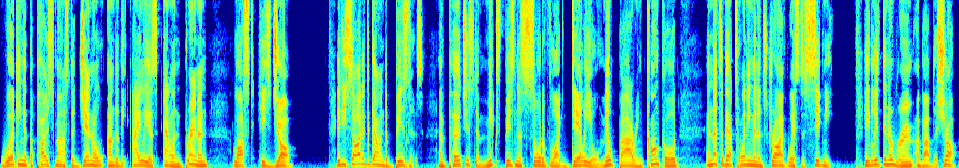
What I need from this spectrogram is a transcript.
working at the Postmaster General under the alias Alan Brennan, lost his job. He decided to go into business and purchased a mixed business sort of like deli or milk bar in Concord, and that's about 20 minutes' drive west of Sydney. He lived in a room above the shop.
